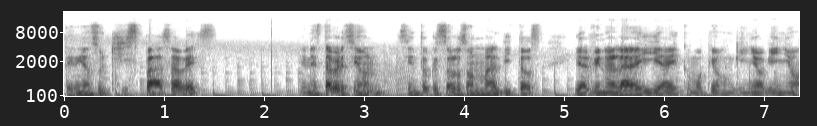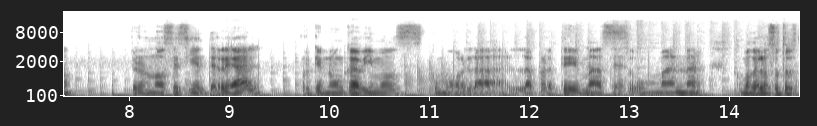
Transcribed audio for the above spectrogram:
tenían su chispa, ¿sabes? En esta versión siento que solo son malditos y al final ahí hay como que un guiño guiño, pero no se siente real, porque nunca vimos como la, la parte más humana como de los otros.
